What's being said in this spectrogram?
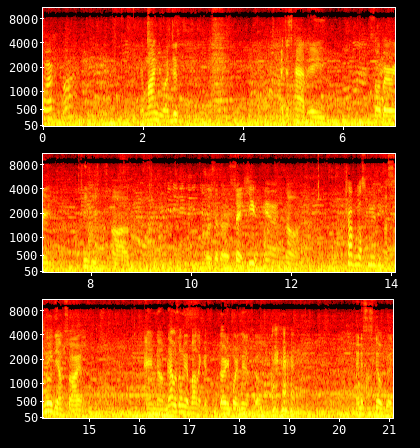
Alright, alright. And mind you, I just I just had a strawberry kiwi uh what is it, a shake? Cute, yeah. No, Tropical smoothie. a smoothie, I'm sorry. And um, that was only about like 30, 40 minutes ago. and this is still good.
